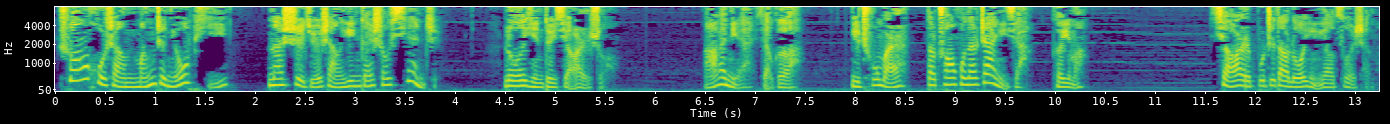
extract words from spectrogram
窗户上蒙着牛皮，那视觉上应该受限制。”罗隐对小二说：“麻烦你，小哥，你出门到窗户那站一下，可以吗？”小二不知道罗隐要做什么，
